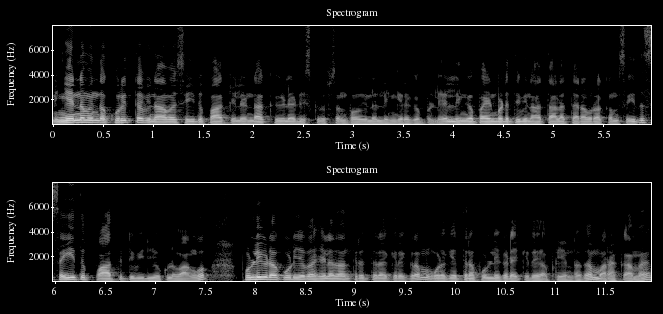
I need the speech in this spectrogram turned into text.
நீங்கள் இன்னும் இந்த குறித்த வினாவை செய்து பார்க்கலண்டா கீழே டிஸ்கிரிப்ஷன் பகுதியில் லிங்க் இருக்க பிள்ளைகள் லிங்கை பயன்படுத்தி வினாத்தாள தரவிறக்கம் செய்து செய்து பார்த்துட்டு வீடியோக்குள்ளே வாங்கோ. புள்ளியிடக்கூடிய வகையில் தான் திருத்திறக்க இருக்கிறோம். உங்களுக்கு எத்தனை புள்ளி கிடைக்குது அப்படின்றத மறக்காமல்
